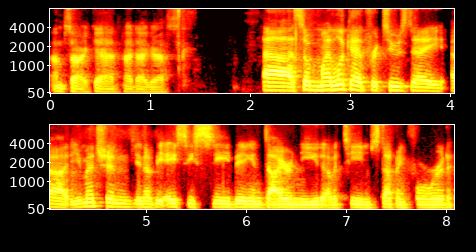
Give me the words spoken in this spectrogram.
I'm sorry. Go ahead. I digress. Uh, so my look ahead for Tuesday, uh, you mentioned you know the ACC being in dire need of a team stepping forward.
